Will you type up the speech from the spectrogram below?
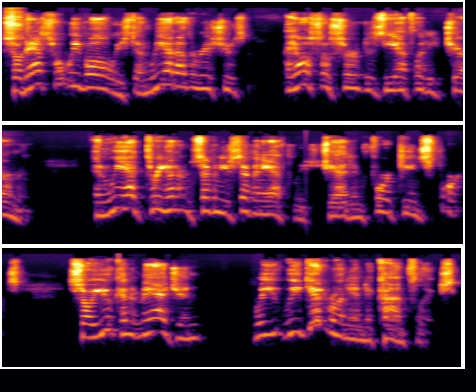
So that's what we've always done. We had other issues. I also served as the athletic chairman, and we had 377 athletes, Chad, in 14 sports. So you can imagine we we did run into conflicts.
